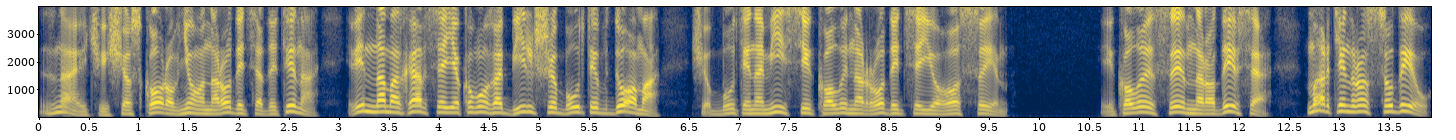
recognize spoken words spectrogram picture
Знаючи, що скоро в нього народиться дитина, він намагався якомога більше бути вдома, щоб бути на місці, коли народиться його син. І коли син народився, Мартін розсудив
